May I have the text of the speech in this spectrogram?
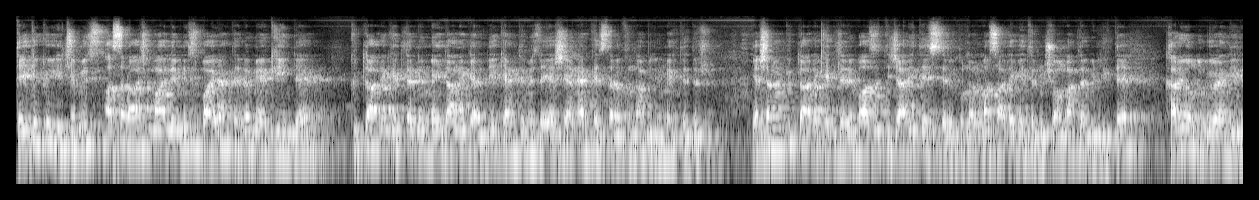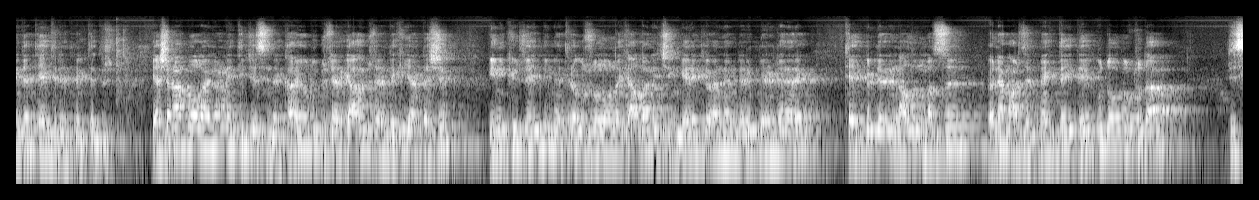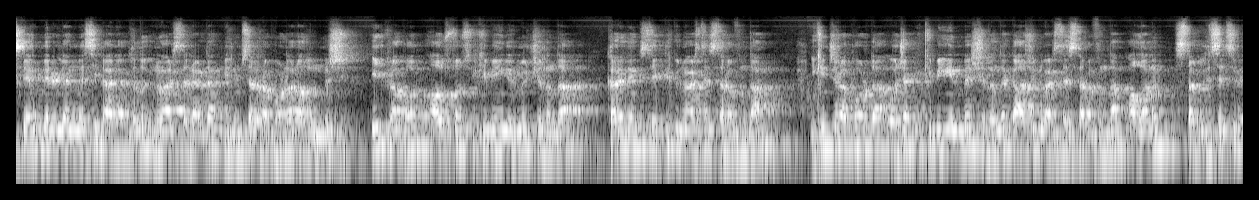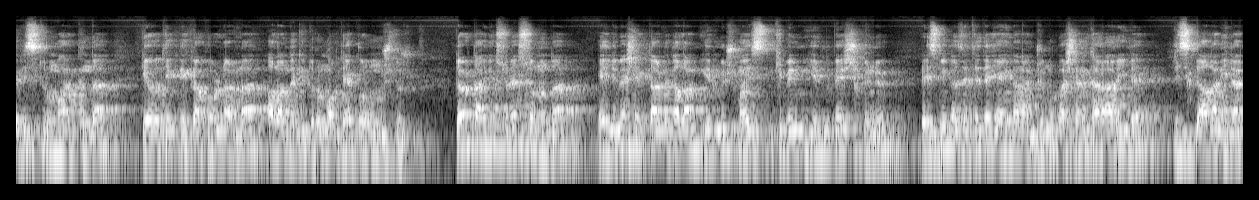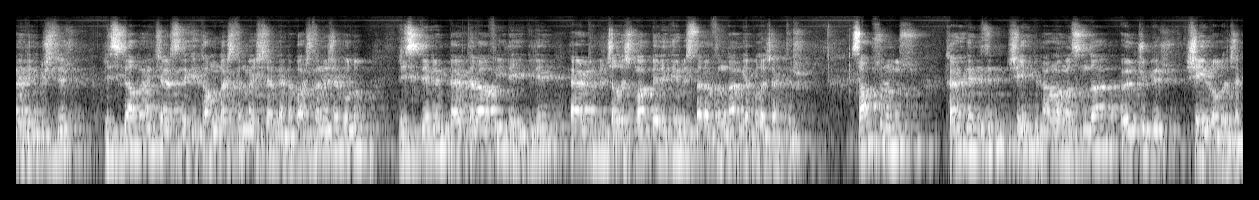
Tekkeköy ilçemiz Asarağaç mahallemiz Bayraktepe mevkiinde kütle hareketlerinin meydana geldiği kentimizde yaşayan herkes tarafından bilinmektedir. Yaşanan kütle hareketleri bazı ticari tesisleri kullanılmaz hale getirmiş olmakla birlikte karayolu güvenliğini de tehdit etmektedir. Yaşanan bu olaylar neticesinde karayolu güzergahı üzerindeki yaklaşık 1250 metre uzunluğundaki alan için gerekli önlemlerin belirlenerek tedbirlerin alınması önem arz etmekteydi. Bu doğrultuda risklerin belirlenmesiyle alakalı üniversitelerden bilimsel raporlar alınmış. İlk rapor Ağustos 2023 yılında Karadeniz Teknik Üniversitesi tarafından, ikinci rapor da Ocak 2025 yılında Gazi Üniversitesi tarafından alanın stabilitesi ve risk durumu hakkında geoteknik raporlarla alandaki durum ortaya konulmuştur. 4 aylık süreç sonunda 55 hektarlık alan 23 Mayıs 2025 günü resmi gazetede yayınlanan Cumhurbaşkanı kararı ile riskli alan ilan edilmiştir. Riskli alan içerisindeki kamulaştırma işlemlerine başlanacak olup risklerin bertarafı ile ilgili her türlü çalışma belediyemiz tarafından yapılacaktır. Samsun'umuz Karadeniz'in şehir planlamasında öncü bir şehir olacak.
